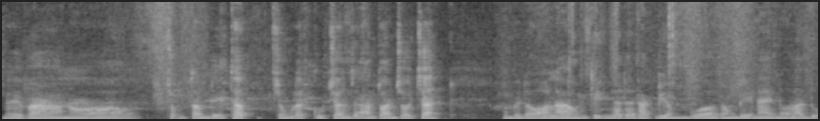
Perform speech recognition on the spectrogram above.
Đấy và nó trọng tâm đế thấp chống lật cổ chân rất an toàn cho chân. Cùng với đó là hùng thích nhất là đặc điểm của dòng đế này nó là độ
